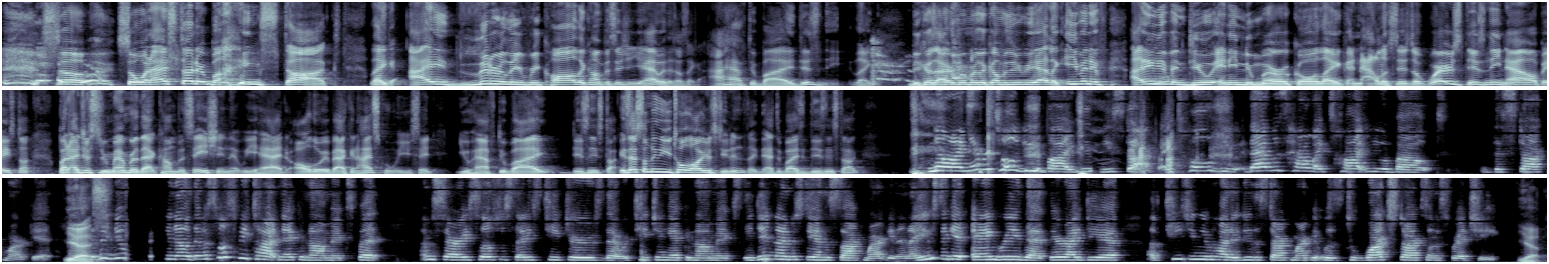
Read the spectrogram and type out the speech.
so so when I started buying stocks, like I literally recall the conversation you had with us. I was like, I have to buy Disney, like because I remember the conversation we had. Like even if I didn't even do any numerical like analysis of where's Disney now based on, but I just remember that conversation that we had all the way back in high school where you said you have to buy Disney stock. Is that something that you told all your students like they have to buy Disney stock? No, I never told you to buy Disney stock. I told you that was how I taught you about the stock market. Yes. Because I knew, you know, they were supposed to be taught in economics, but I'm sorry, social studies teachers that were teaching economics, they didn't understand the stock market. And I used to get angry that their idea of teaching you how to do the stock market was to watch stocks on a spreadsheet. Yeah.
